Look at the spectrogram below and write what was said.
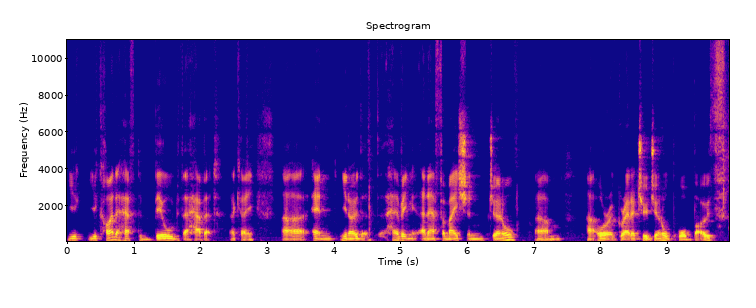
you, you kind of have to build the habit, okay? Uh, and, you know, the, having an affirmation journal um, uh, or a gratitude journal or both,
